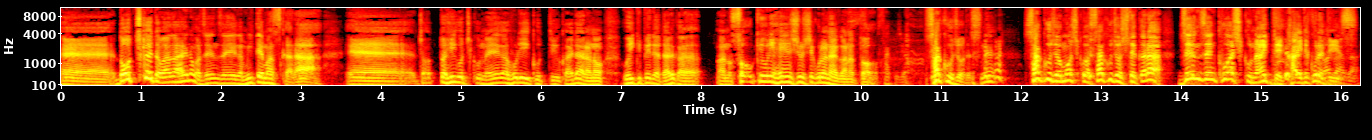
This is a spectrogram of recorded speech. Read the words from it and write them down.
えー、どっちか言ったら我が輩の方が全然映画見てますから、えー、ちょっと樋口くんの映画フリークっていう書いてあるあの、ウィキペディア誰か、あの、早急に編集してくれないかなと。削除。削除ですね。削除もしくは削除してから、全然詳しくないって書いてくれていいです。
